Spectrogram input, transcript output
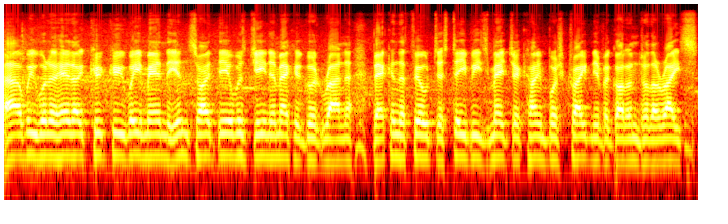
uh, we would have had a Cuckoo Wee Man, the inside there was Gina Mac, a good run, back in the field to Stevie's Magic, Homebush Crate never got into the race,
